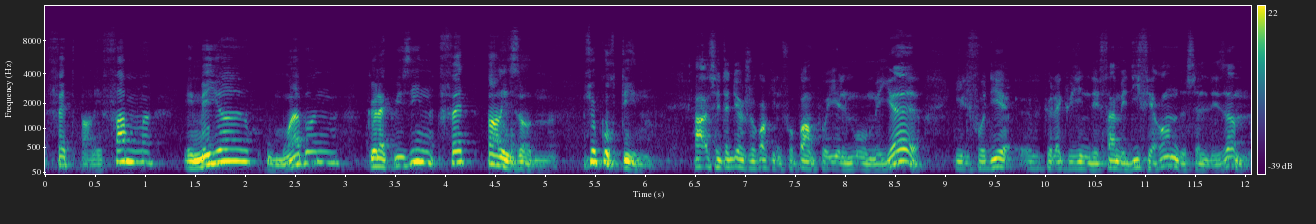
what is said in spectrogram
faite par les femmes est meilleure ou moins bonne que la cuisine faite par les hommes. Monsieur Courtine. Ah, c'est-à-dire que je crois qu'il ne faut pas employer le mot meilleur, il faut dire que la cuisine des femmes est différente de celle des hommes.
